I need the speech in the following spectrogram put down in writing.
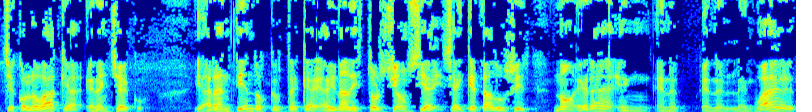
Checoslovaquia, era en checo. Y ahora entiendo que usted que hay una distorsión si hay, si hay que traducir. No, era en, en, el, en el lenguaje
